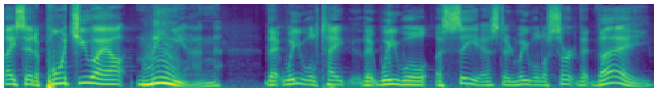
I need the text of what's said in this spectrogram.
They said, appoint you out men that we will take that we will assist and we will assert that they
